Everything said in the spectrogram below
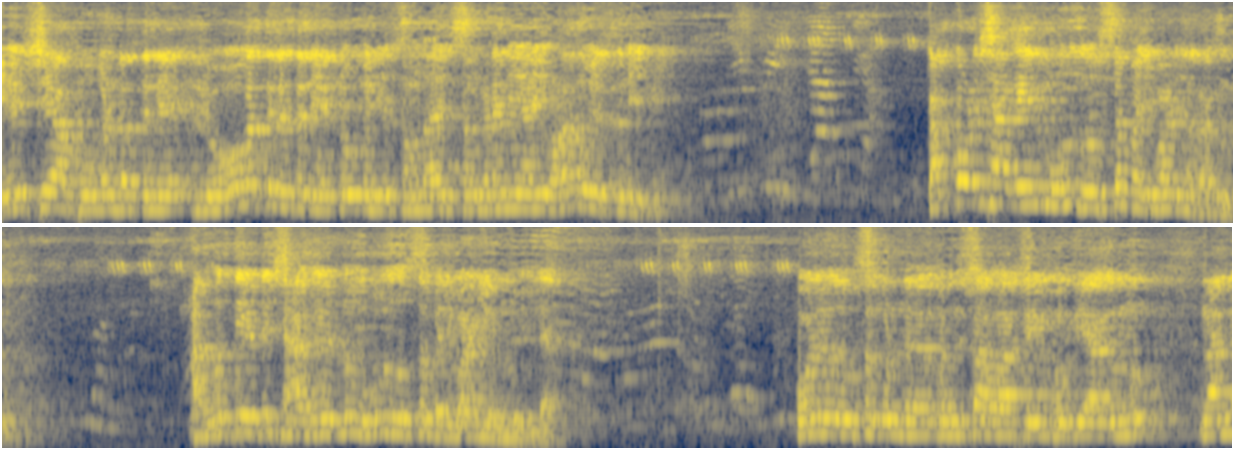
ഏഷ്യ ഭൂഖണ്ഡത്തിലെ ലോകത്തിലെ തന്നെ ഏറ്റവും വലിയ സമുദായ സംഘടനയായി വളർന്നു വരുന്ന ഡി പി. കക്കോട് ശാഖയിൽ മൂന്ന് ദിവസത്തെ പരിപാടി നടക്കുന്നു. അറുപത്തിയെട്ട് ശാഖകളിലും മൂന്ന് ദിവസത്തെ പരിപാടിയൊന്നുമില്ല. ഓരോ ദിവസം കൊണ്ട് പ്രതിഷ്ഠാ വാർഷികം പൂർത്തിയാകുന്നു. നല്ല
